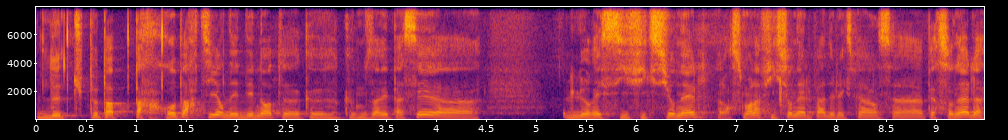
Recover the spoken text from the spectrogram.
tu ne peux pas repartir des, notes que, que, vous avez passées. Euh, le récit fictionnel, alors ce moment-là fictionnel, pas de l'expérience euh, personnelle,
